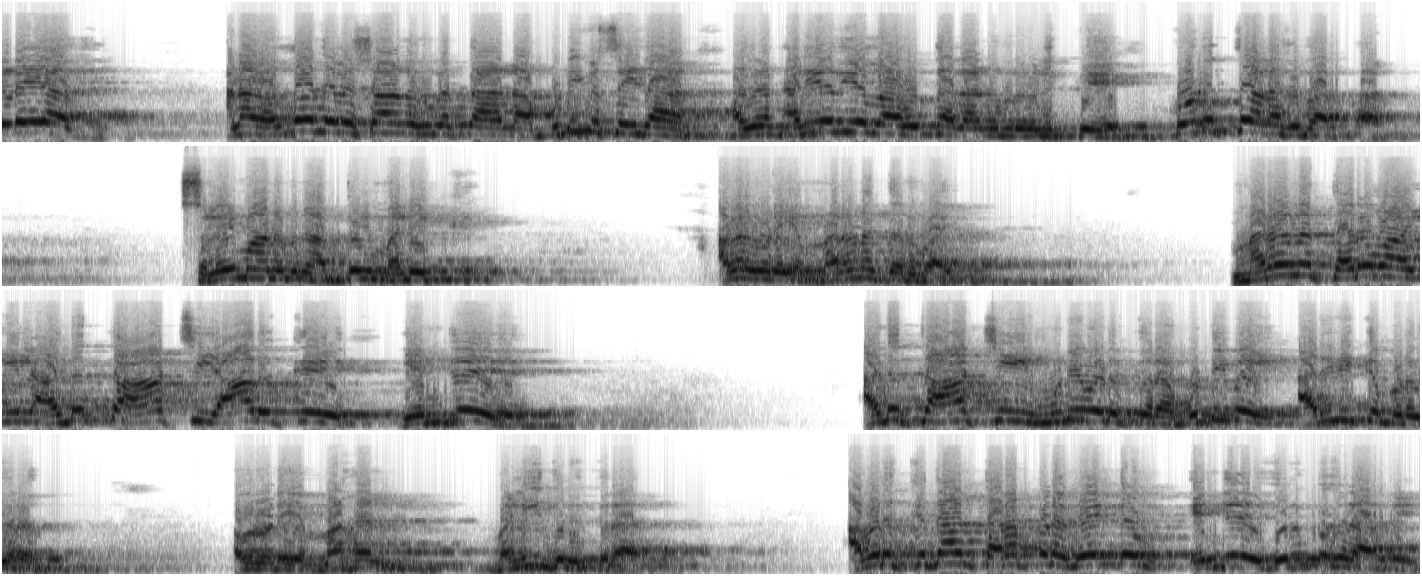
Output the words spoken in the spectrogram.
கிடையாது. ஆனால் அல்லா ஜலஷானுகுவத்தாலா முடிவு செய்தார் அதன் அலியதி அல்லாஹுத்தாலான் அவர்களுக்கு கொடுத்து அழகு பார்த்தார் சுலைமானபின் அப்துல் மலிக் அவர்களுடைய மரண தருவாய். மரண தருவாயில் அடுத்த ஆட்சி யாருக்கு என்று அடுத்த ஆட்சியை முடிவெடுக்கிற முடிவை அறிவிக்கப்படுகிறது. அவருடைய மகன் வலிது அவருக்கு தான் தரப்பட வேண்டும் என்று விரும்புகிறார்கள்.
